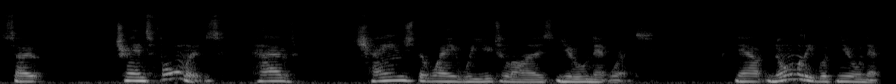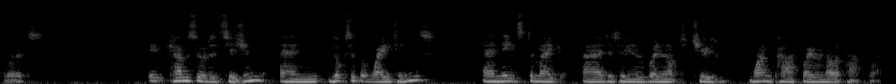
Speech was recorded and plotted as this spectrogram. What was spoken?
So transformers have changed the way we utilize neural networks. Now, normally with neural networks, it comes to a decision and looks at the weightings and needs to make a decision of whether or not to choose one pathway or another pathway.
